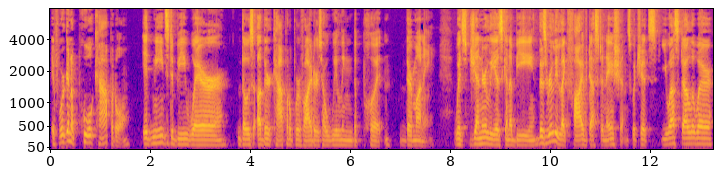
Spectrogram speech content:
if we're going to pool capital, it needs to be where those other capital providers are willing to put their money which generally is going to be there's really like five destinations which it's us delaware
